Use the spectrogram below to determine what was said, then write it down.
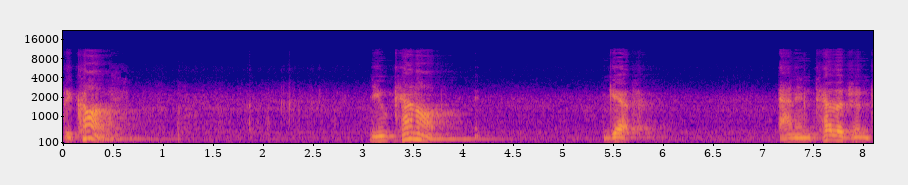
Because you cannot get an intelligent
